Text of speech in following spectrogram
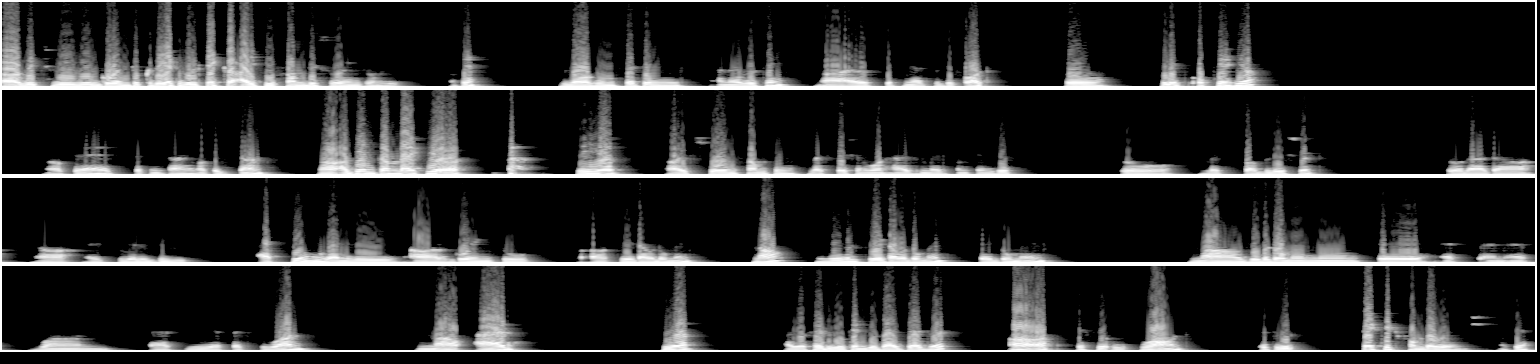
uh, which we will going to create will take ip from this range only okay? Login settings and everything uh, i was keeping as the default. So click ok here okay it's taking time. Okay it's done. Now again come back here. See here uh, it's showing something like session 1 has made some changes. So let's publish it so that uh, uh, it will be active when we are going to uh, create our domain. Now we will create our domain say domain now give the domain name say sms1 vsx1 now add here. As I said you can give the IP address. Or if you want it will take it from the range okay?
